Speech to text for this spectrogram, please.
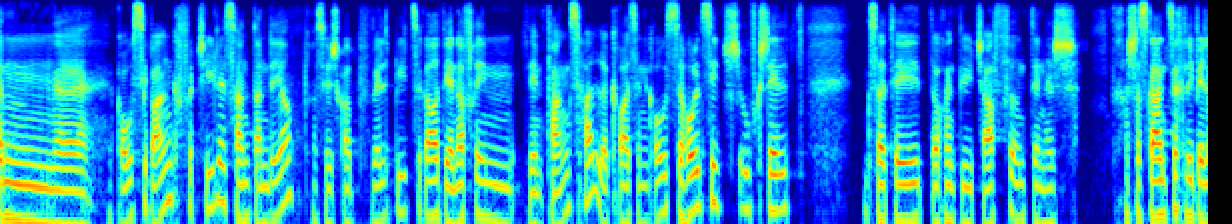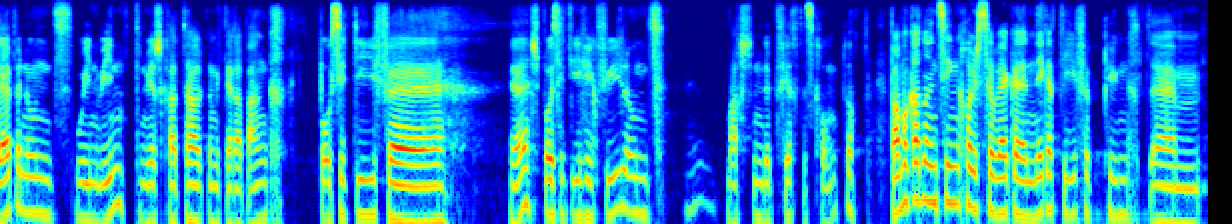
ähm, eine große Bank von Chile, Santander, also ich glaube weltweit sogar, die haben einfach im, in Empfangshalle quasi einen großen Holzsitz aufgestellt und gesagt, hey, da können die Leute arbeiten und dann hast, kannst du das Ganze ein bisschen beleben und Win-Win. Dann wirst du gerade halt mit dieser Bank positive, ja, das positive Gefühl und machst dann vielleicht das Konto. Was mir gerade noch in den Sinn kam, ist so wegen negativen Punkten, ähm,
